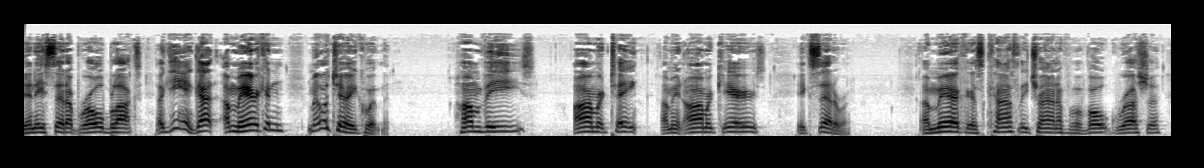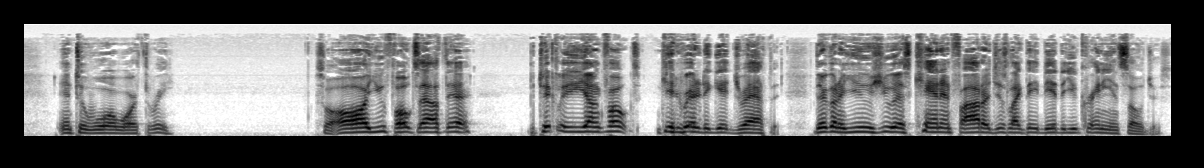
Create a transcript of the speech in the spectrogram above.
Then they set up roadblocks. Again, got American military equipment, Humvees, armored tank, I mean armored carriers, etc. America is constantly trying to provoke Russia into World War III. So all you folks out there, particularly you young folks, get ready to get drafted. They're going to use you as cannon fodder just like they did the Ukrainian soldiers.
